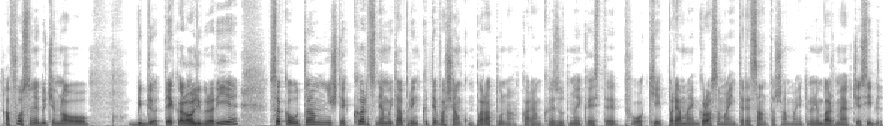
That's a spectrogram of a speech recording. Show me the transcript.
a fost să ne ducem la o bibliotecă, la o librărie, să căutăm niște cărți, ne-am uitat prin câteva și am cumpărat una, care am crezut noi că este ok, părea mai groasă, mai interesantă, așa, mai într-un limbaj mai accesibil.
